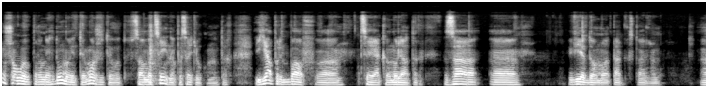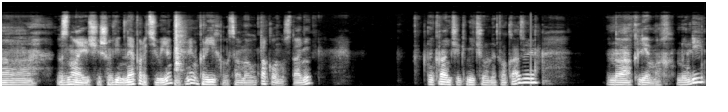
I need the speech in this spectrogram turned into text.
ну, що ви про них думаєте, можете от саме це і написати у коментах. Я придбав е, цей акумулятор за е, відомо, так скажемо, е, знаючи, що він не працює. Він приїхав саме у такому стані. Екранчик нічого не показує на клемах нулі.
